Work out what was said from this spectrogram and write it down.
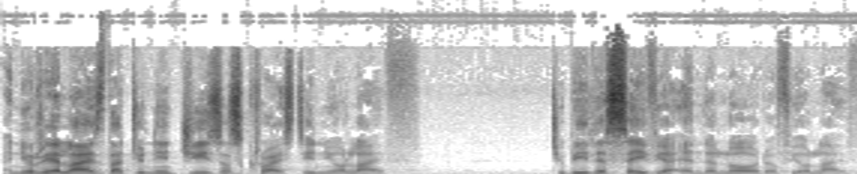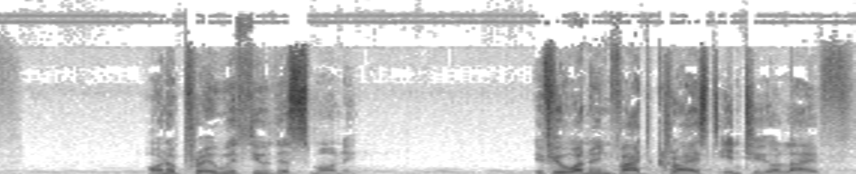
And you realize that you need Jesus Christ in your life to be the Savior and the Lord of your life. I want to pray with you this morning. If you want to invite Christ into your life,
